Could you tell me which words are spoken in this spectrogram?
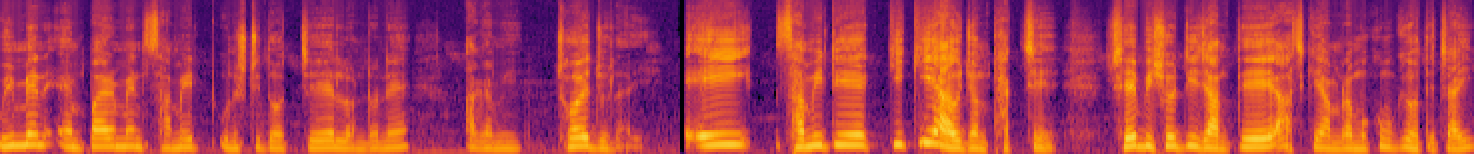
উইমেন এম্পায়ারমেন্ট সামিট অনুষ্ঠিত হচ্ছে লন্ডনে আগামী ছয় জুলাই। এই সামিটে কি কি আয়োজন থাকছে সে বিষয়টি জানতে আজকে আমরা মুখোমুখি হতে চাই।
